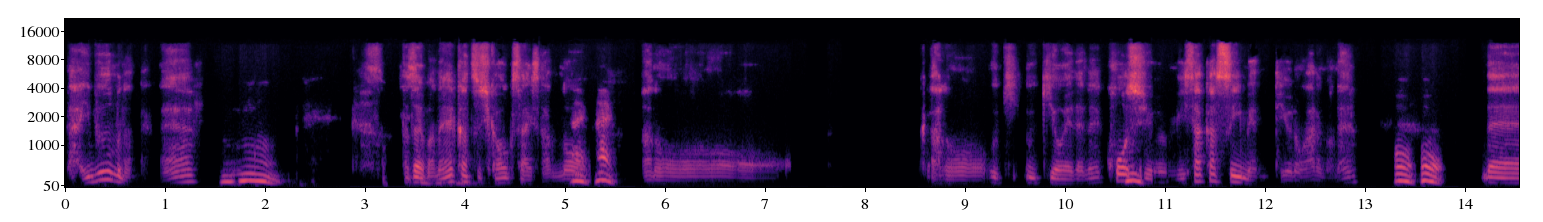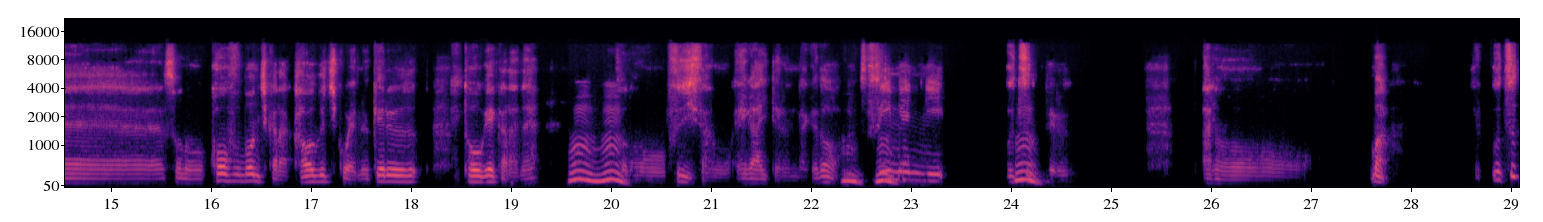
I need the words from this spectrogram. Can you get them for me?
大ブームなんだよね。うん。例えばね、葛飾北斎さんの、はいはい。あのーあの浮浮世絵でね甲州三坂水面っていうのがあるのね。ほうほう。でその甲府盆地から川口湖へ抜ける峠からね、うんうん。その富士山を描いてるんだけど、うん水面に映ってる、あのーまあ映っ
